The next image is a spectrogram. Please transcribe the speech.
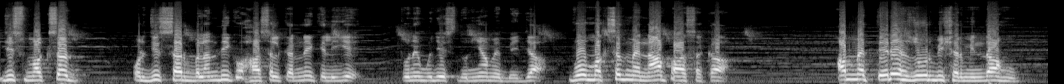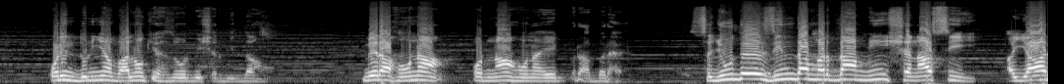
جس مقصد اور جس سر بلندی کو حاصل کرنے کے لیے تو نے مجھے اس دنیا میں بھیجا، وہ مقصد میں نہ پا سکا۔ اب میں تیرے حضور بھی شرمندہ ہوں اور ان دنیا والوں کے حضور بھی شرمندہ ہوں۔ میرا ہونا اور نہ ہونا ایک برابر ہے۔ سجود زندہ مردہ می شناسی، ایار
